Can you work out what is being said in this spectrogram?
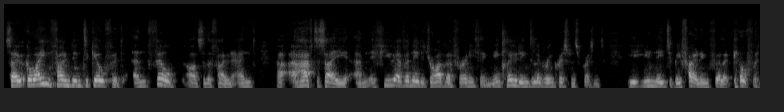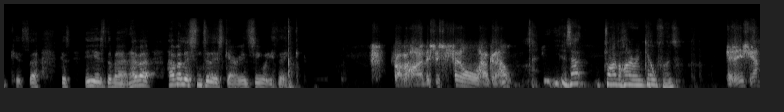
So Gawain phoned into Guildford, and Phil answered the phone. And uh, I have to say, um, if you ever need a driver for anything, including delivering Christmas presents, you, you need to be phoning Phil at Guildford because because he is the man. Have a have a listen to this, Gary, and see what you think. Driver hire. This is Phil. How can I help? Is that driver hire in Guildford? It is, yeah.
